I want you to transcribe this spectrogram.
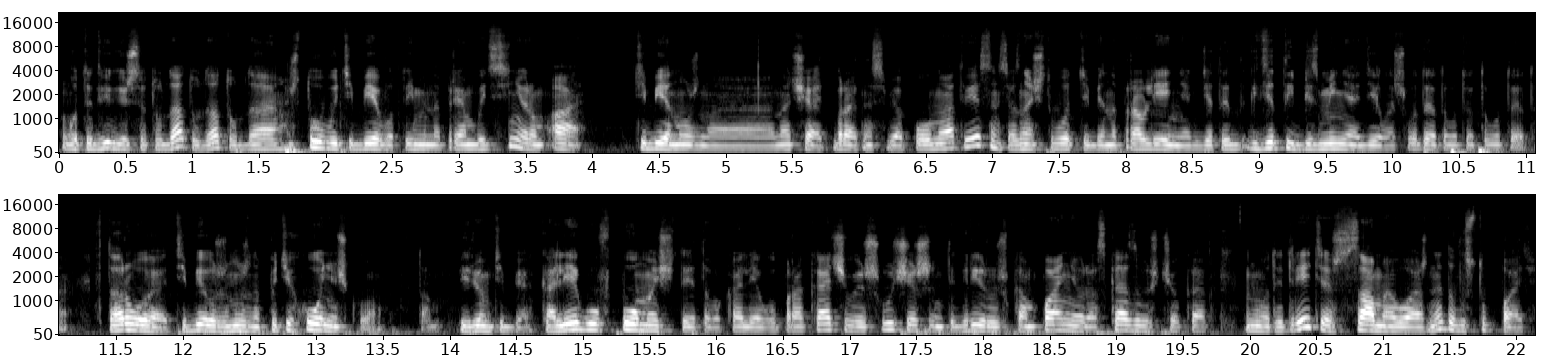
вот ты двигаешься туда, туда, туда, чтобы тебе вот именно прям быть senior ом, а, тебе нужно начать брать на себя полную ответственность, а значит, вот тебе направление, где ты, где ты без меня делаешь вот это, вот это, вот это. Второе, тебе уже нужно потихонечку там, берем тебя коллегу в помощь, ты этого коллегу прокачиваешь, учишь, интегрируешь в компанию, рассказываешь, что как. Вот. И третье, самое важное, это выступать.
